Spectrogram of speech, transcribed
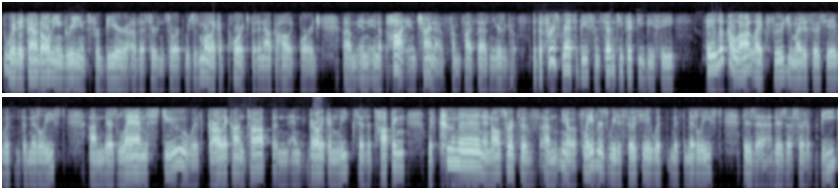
where they found all the ingredients for beer of a certain sort which is more like a porridge but an alcoholic porridge um, in in a pot in China from 5000 years ago. But the first recipes from 1750 BC they look a lot like food you might associate with the Middle East. Um, there's lamb stew with garlic on top and, and garlic and leeks as a topping, with cumin and all sorts of um, you know flavors we'd associate with, with the Middle East. There's a there's a sort of beet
